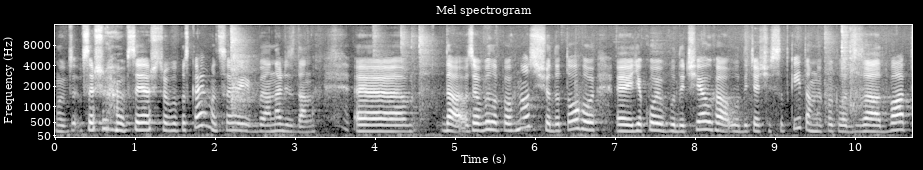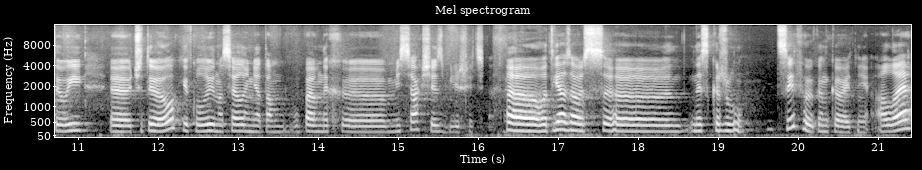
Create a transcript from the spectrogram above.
ми все, що все, що випускаємо, це якби аналіз даних. Да, зробили прогноз щодо того, е, якою буде черга у дитячі садки, там, наприклад, за 2-3-4 е, роки, коли населення там у певних е, місцях ще збільшиться. От я зараз не скажу цифри конкретні, але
